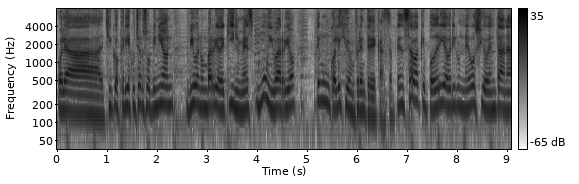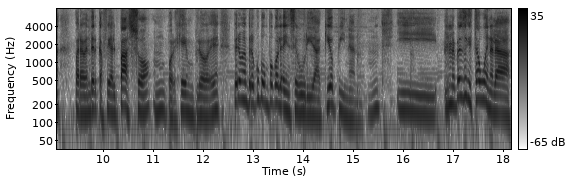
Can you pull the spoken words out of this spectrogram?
hola chicos, quería escuchar su opinión, vivo en un barrio de Quilmes, muy barrio, tengo un colegio enfrente de casa. Pensaba que podría abrir un negocio ventana para vender café al paso, mm, por ejemplo, ¿eh? pero me preocupa un poco la inseguridad. ¿Qué opinan? Mm, Y me parece que está buena la,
